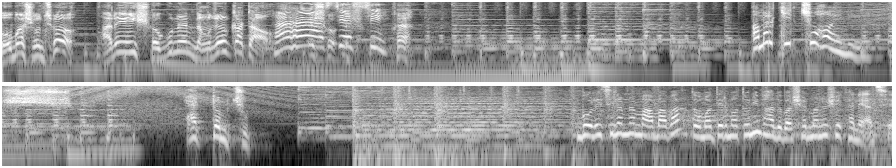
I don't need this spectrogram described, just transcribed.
বৌমা শুনছো? আরে এই শগুনের নজর কাটাও। হ্যাঁ হ্যাঁ আসছি আসছি। হ্যাঁ। আমার কিচ্ছু হয়নি। একদম চুপ। বলেছিলাম না মা বাবা, তোমাদের মতনই ভালোবাসার মানুষ এখানে আছে।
